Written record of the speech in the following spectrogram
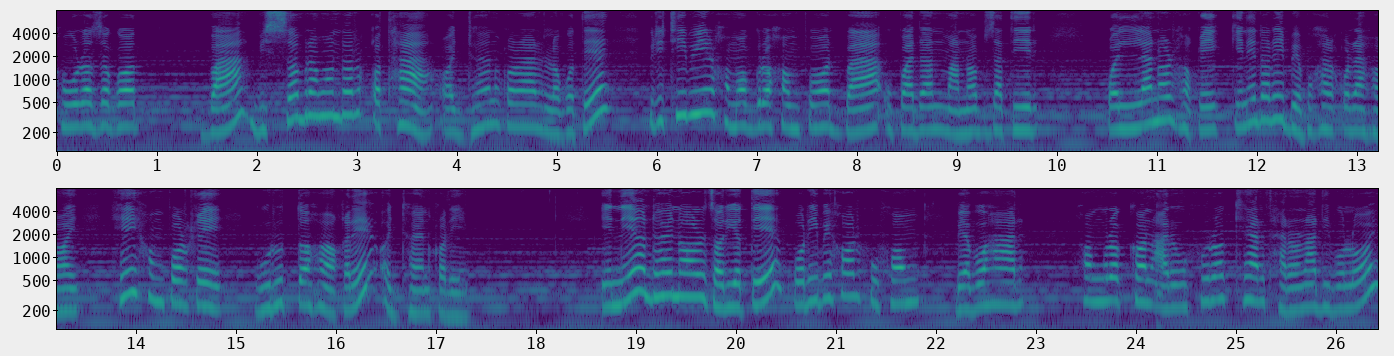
সৌৰজগত বা বিশ্বব্ৰহ্মাণ্ডৰ কথা অধ্যয়ন কৰাৰ লগতে পৃথিৱীৰ সমগ্ৰ সম্পদ বা উপাদান মানৱ জাতিৰ কল্যাণৰ হকে কেনেদৰে ব্যৱহাৰ কৰা হয় সেই সম্পৰ্কে গুৰুত্ব সহকাৰে অধ্যয়ন কৰে। এনে অধ্যয়নৰ জৰিয়তে পৰিৱেশৰ সুষম ব্যৱহাৰ সংৰক্ষণ আৰু সুৰক্ষাৰ ধাৰণা দিবলৈ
